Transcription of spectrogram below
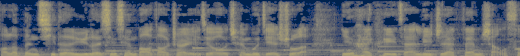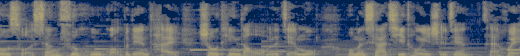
好了，本期的娱乐新鲜报到这儿也就全部结束了。您还可以在荔枝 FM 上搜索相思湖广播电台，收听到我们的节目。我们下期同一时间再会。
